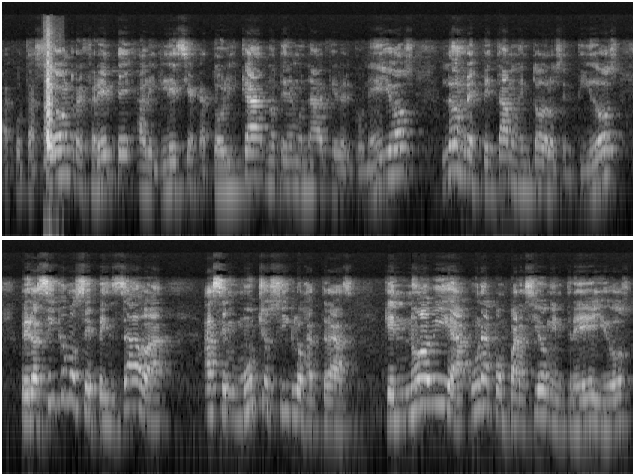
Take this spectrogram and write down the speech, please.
acotación referente a la Iglesia Católica, no tenemos nada que ver con ellos, los respetamos en todos los sentidos, pero así como se pensaba hace muchos siglos atrás que no había una comparación entre ellos,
